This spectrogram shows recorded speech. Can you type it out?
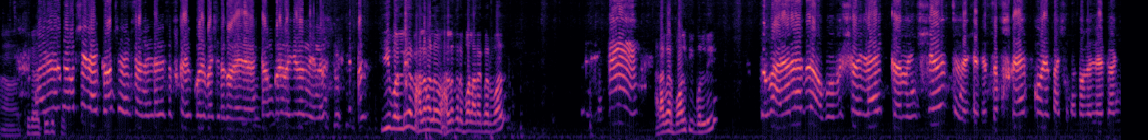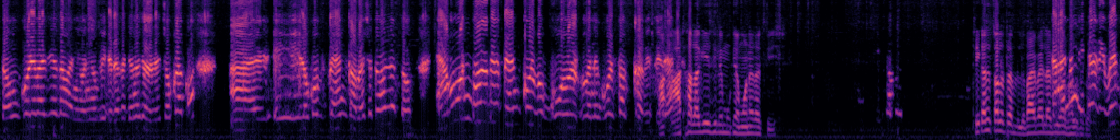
হ্যাঁ, ঠিক আছে ভালো অবশ্যই লাইক করুন চ্যানেলটাকে সাবস্ক্রাইব করে পাশে আইকন করে দিন কি বললি? ভালো ভালো ভালো করে বল আরেকবার বল। হ্যাঁ। আরেকবার বল কি বললি? তো ভালো অবশ্যই লাইক কমেন্ট শেয়ার চ্যানেলটাকে সাবস্ক্রাইব করে পাশে থাকা বেল আইকন টং করে বাজিয়ে দাও অন্য অন্য ভিডিও দেখার জন্য চ্যানেলে চোখ রাখো। আর এই এরকম প্র্যাঙ্ক আমার সাথে হলো তো এমন ধরনের প্র্যাঙ্ক করব গুড় মানে গুড় পাক খাবি তুই আঠা লাগিয়েছিলি মুখে মনে রাখিস? ঠিক আছে চলো বাই বাই লাভ ইউ ভালো এটা রিভেঞ্জ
